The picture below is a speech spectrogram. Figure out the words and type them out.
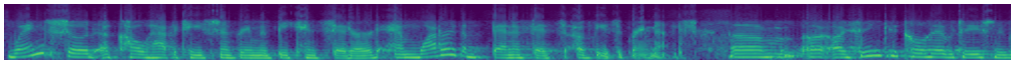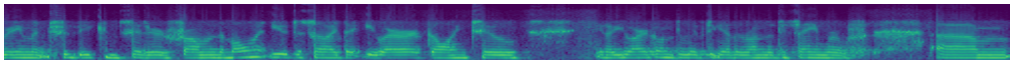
When should a cohabitation agreement be considered, and what are the benefits of these agreements? Um, I think a cohabitation agreement should be considered from the moment you decide that you are going to, you know, you are going to live together under the same roof. Um,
